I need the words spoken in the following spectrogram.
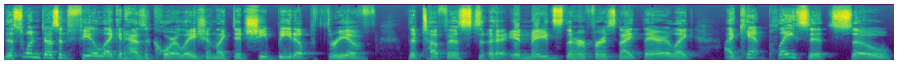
This one doesn't feel like it has a correlation. Like, did she beat up three of the toughest uh, inmates the, her first night there? Like, I can't place it. So,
